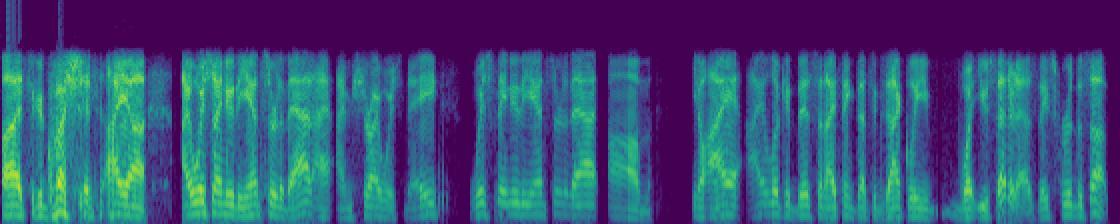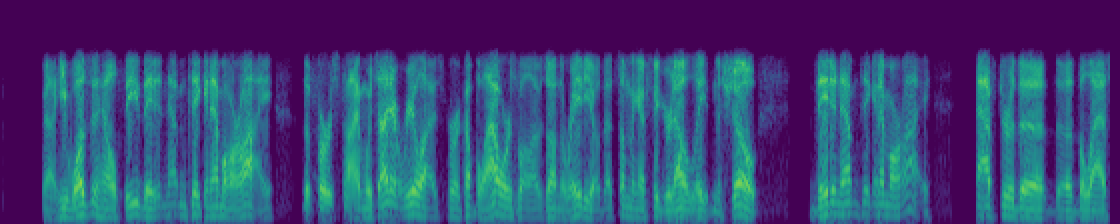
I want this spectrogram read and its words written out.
Uh, it's a good question. I uh, I wish I knew the answer to that. I, I'm sure I wish they Wish they knew the answer to that. Um, you know, I I look at this and I think that's exactly what you said it as. They screwed this up. Uh, he wasn't healthy. They didn't have him take an MRI the first time, which I didn't realize for a couple hours while I was on the radio. That's something I figured out late in the show. They didn't have him take an MRI after the the the last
